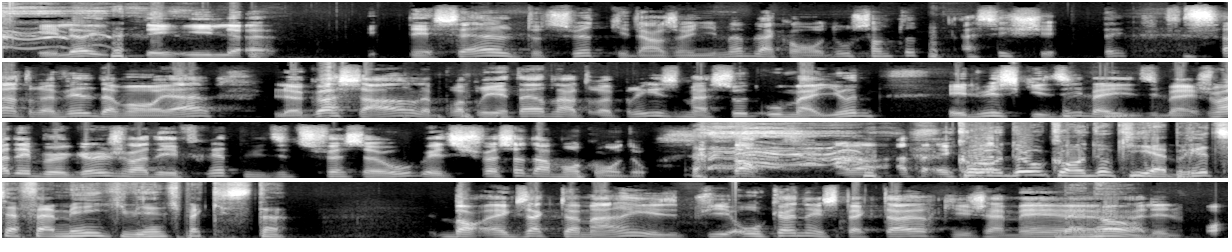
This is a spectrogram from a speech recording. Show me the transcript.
Et là, il, il, il décèle tout de suite, qui est dans un immeuble à condo, somme toute assez chic, centre-ville de Montréal. Le gars sort, le propriétaire de l'entreprise, Massoud Oumayoun, et lui, ce qu'il dit, ben, il dit, ben, je vends des burgers, je vends des frites, il dit, tu fais ça où? Ben, il dit, je fais ça dans mon condo. Bon. Alors, condo, condo qui abrite sa famille qui vient du Pakistan. Bon, exactement. Et puis aucun inspecteur qui est jamais ben euh, allé le voir.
